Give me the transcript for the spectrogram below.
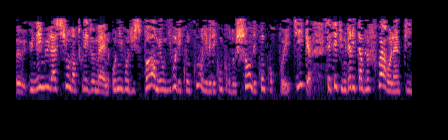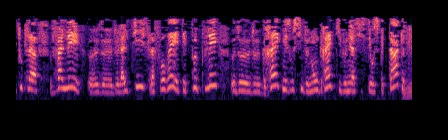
euh, une émulation dans tous les domaines, au niveau du sport, mais au niveau des concours. Il y avait des concours de chant, des concours poétiques. C'était une véritable foire olympique. Toute la vallée de, de l'Altis, la forêt, était peuplée de, de Grecs, mais aussi de non-Grecs qui venaient assister au spectacle mhm.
